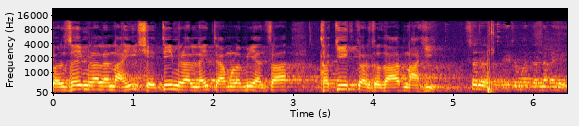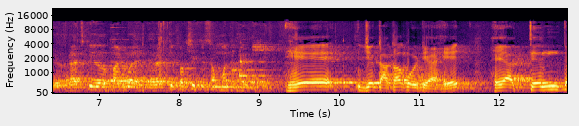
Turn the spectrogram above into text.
कर्जही मिळालं नाही शेतीही मिळाली नाही त्यामुळं मी यांचा थकीत कर्जदार नाही सर याच्यामध्ये त्यांना काही राजकीय पाठबळ आहे राजकीय पक्षाचे? हे जे काका कोयटे आहेत हे अत्यंत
